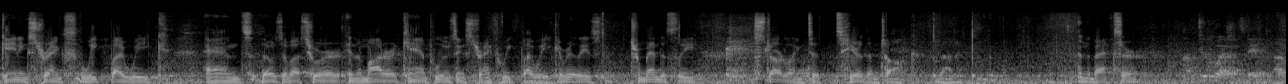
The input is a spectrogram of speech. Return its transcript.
gaining strength week by week, and those of us who are in the moderate camp losing strength week by week. It really is tremendously startling to, to hear them talk about it. In the back, sir. Um, two questions, David. Um,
